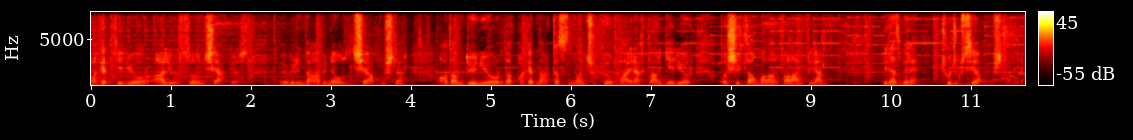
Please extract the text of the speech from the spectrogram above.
paket geliyor, alıyorsun, şey yapıyorsun. Öbüründe abi ne şey yapmışlar. Adam dönüyor da paketin arkasından çıkıyor, bayraklar geliyor, ışıklanmalar falan filan. Biraz böyle çocuksu yapmışlar ya.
